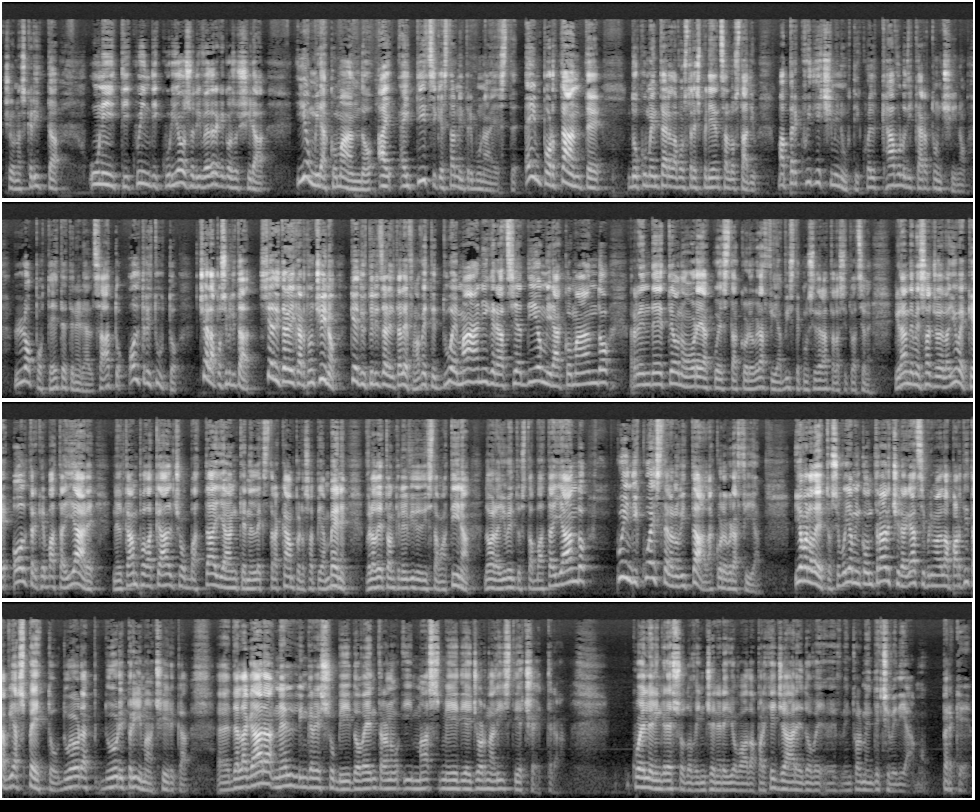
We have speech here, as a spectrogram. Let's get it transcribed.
c'è una scritta uniti, quindi curioso di vedere che cosa uscirà. Io mi raccomando ai, ai tizi che stanno in tribuna est, è importante documentare la vostra esperienza allo stadio, ma per quei 10 minuti quel cavolo di cartoncino lo potete tenere alzato. Oltretutto, c'è la possibilità sia di tenere il cartoncino che di utilizzare il telefono. Avete due mani, grazie a Dio, mi raccomando, rendete onore a questa coreografia, vista e considerata la situazione. Grande messaggio della Juve che oltre che battagliare nel campo da calcio, battaglia anche nell'extracampo, lo sappiamo bene, ve l'ho detto anche nel video di stamattina, dove la Juventus sta battagliando. Quindi questa è la novità, la coreografia. Io ve l'ho detto, se vogliamo incontrarci ragazzi prima della partita vi aspetto due ore, due ore prima circa eh, della gara nell'ingresso B dove entrano i mass media, i giornalisti eccetera. Quello è l'ingresso dove in genere io vado a parcheggiare dove eventualmente ci vediamo. Perché?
